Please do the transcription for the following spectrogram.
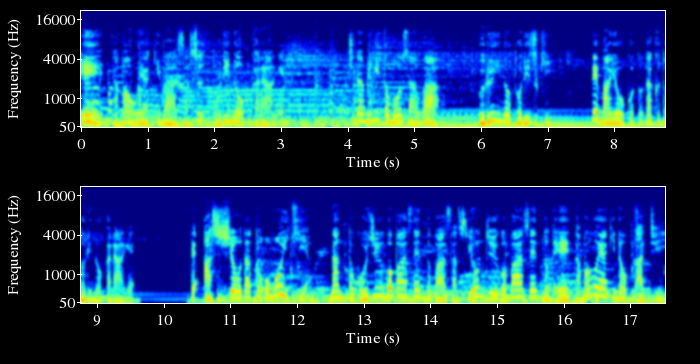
A 卵焼き VS 鶏の唐揚げ。ちなみにともさんは無類の鳥好きで迷うことなく鶏の唐揚げ。で圧勝だと思いきやなんと 55%vs45% で卵焼きの勝ち。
